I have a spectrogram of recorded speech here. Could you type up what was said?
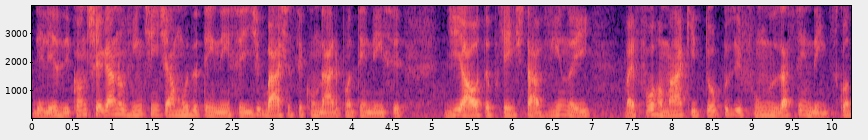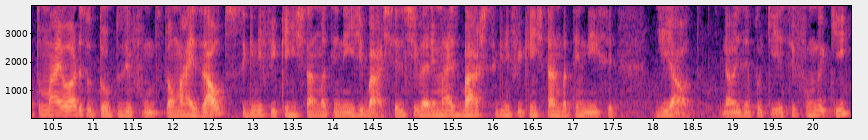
beleza? E quando chegar no 20 a gente já muda a tendência de baixa secundária para uma tendência de alta, porque a gente está vindo aí, vai formar aqui topos e fundos ascendentes. Quanto maiores os topos e fundos estão mais altos, significa que a gente está numa tendência de baixa. Se eles estiverem mais baixos, significa que a gente está numa tendência de alta. Dar um exemplo aqui. Esse fundo aqui,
